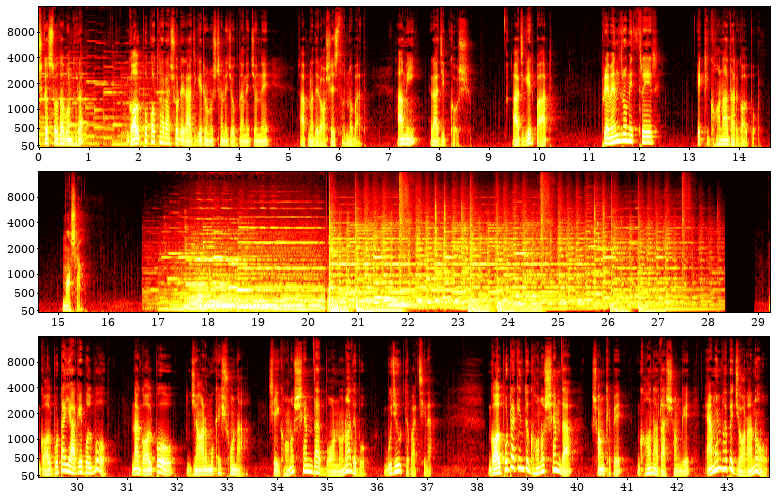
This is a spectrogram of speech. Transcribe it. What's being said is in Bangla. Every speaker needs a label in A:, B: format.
A: নমস্কার শ্রোতা বন্ধুরা। গল্প কথার আসরের আজকের অনুষ্ঠানে যোগদানের জন্য আপনাদের অশেষ ধন্যবাদ। আমি রাজীব ঘোষ। আজকের পাঠ প্রেমেন্দ্র মিত্রের একটি ঘনাদার গল্প, মশা। গল্পটাই আগে বলব? না গল্প যাঁর মুখে শোনা সেই ঘনশ্যাম ঘনশ্যামদার বর্ণনা দেব বুঝে উঠতে পারছি না। গল্পটা কিন্তু ঘনশ্যাম দা সংক্ষেপে ঘনাদার সঙ্গে এমনভাবে জড়ানো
